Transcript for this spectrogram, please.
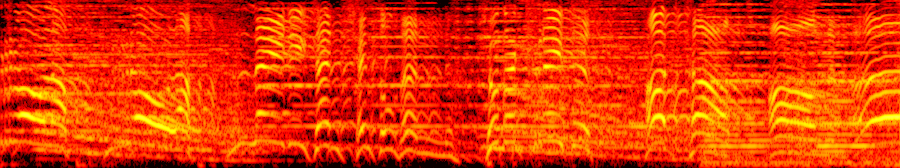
roll up, roll up, ladies and gentlemen, to the greatest podcast on earth.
